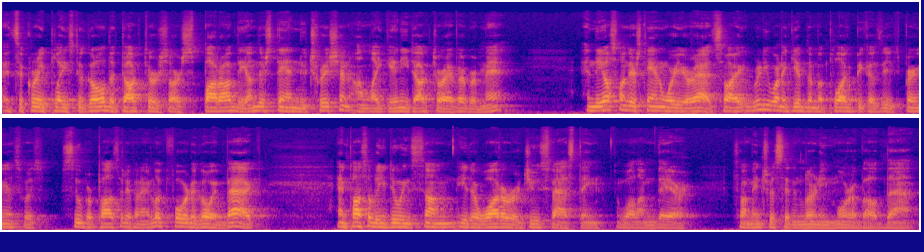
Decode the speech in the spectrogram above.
it's a great place to go. The doctors are spot on. They understand nutrition, unlike any doctor I've ever met. And they also understand where you're at. So I really want to give them a plug because the experience was super positive, and I look forward to going back and possibly doing some either water or juice fasting while I'm there. So I'm interested in learning more about that.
